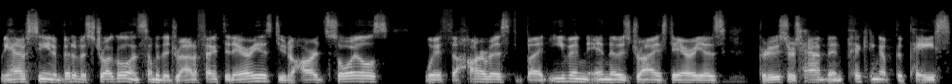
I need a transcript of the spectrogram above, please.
We have seen a bit of a struggle in some of the drought affected areas due to hard soils with the harvest, but even in those driest areas, producers have been picking up the pace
